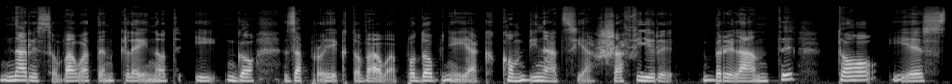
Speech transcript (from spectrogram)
narysowała ten klejnot i go zaprojektowała. Podobnie jak kombinacja szafiry, brylanty, to jest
